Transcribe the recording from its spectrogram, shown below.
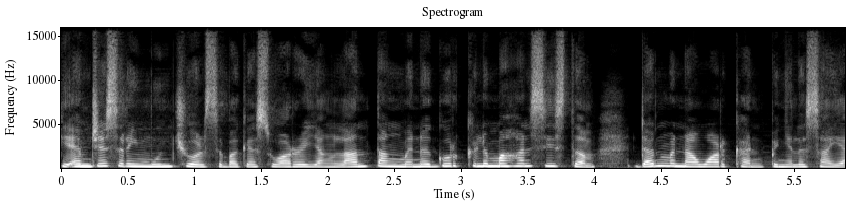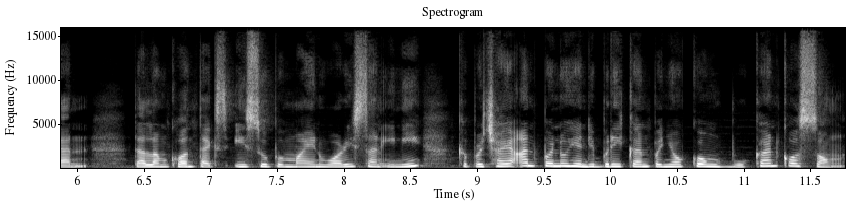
TMJ sering muncul sebagai suara yang lantang menegur kelemahan sistem dan menawarkan penyelesaian. Dalam konteks isu pemain warisan ini, kepercayaan penuh yang diberikan penyokong bukan kosong.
